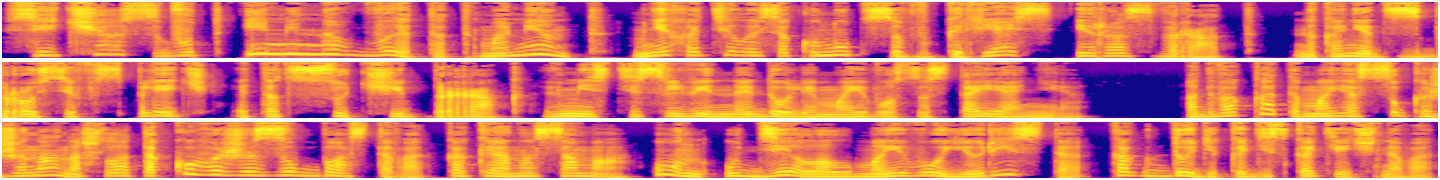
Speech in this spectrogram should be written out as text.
Сейчас, вот именно в этот момент, мне хотелось окунуться в грязь и разврат, наконец сбросив с плеч этот сучий брак вместе с львиной долей моего состояния. Адвоката моя сука-жена нашла такого же зубастого, как и она сама. Он уделал моего юриста, как додика дискотечного,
